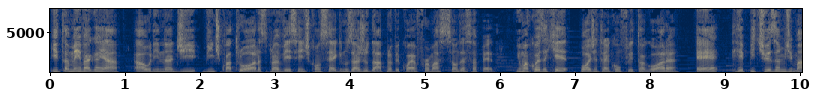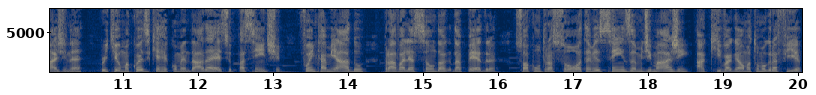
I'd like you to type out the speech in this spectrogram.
E também vai ganhar a urina de 24 horas para ver se a gente consegue nos ajudar para ver qual é a formação dessa pedra. E uma coisa que pode entrar em conflito agora é repetir o exame de imagem, né? Porque uma coisa que é recomendada é, se o paciente foi encaminhado para avaliação da, da pedra só com ultrassom ou até mesmo sem exame de imagem, aqui vai ganhar uma tomografia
